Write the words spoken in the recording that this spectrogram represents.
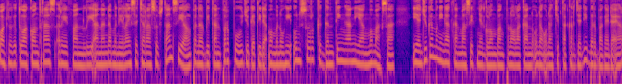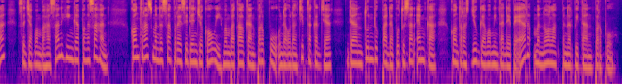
Wakil Ketua Kontras Revan Lee Ananda menilai secara substansial penerbitan Perpu juga tidak memenuhi unsur kegentingan yang memaksa. Ia juga mengingatkan masifnya gelombang penolakan Undang-Undang Cipta Kerja di berbagai daerah sejak pembahasan hingga pengesahan. Kontras mendesak Presiden Jokowi membatalkan Perpu Undang-Undang Cipta Kerja dan tunduk pada putusan MK. Kontras juga meminta DPR menolak penerbitan Perpu.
